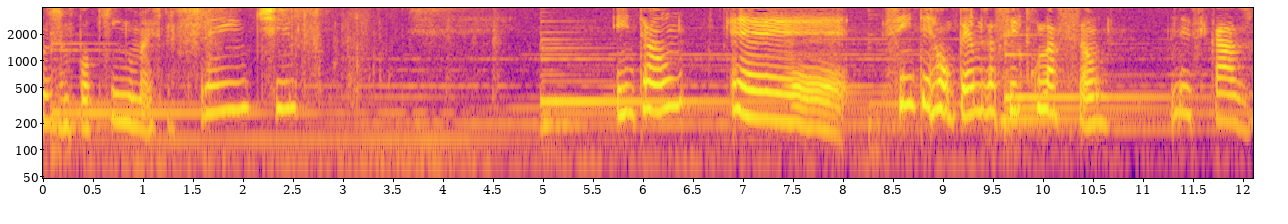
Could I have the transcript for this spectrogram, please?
Vamos um pouquinho mais para frente. Então, é, se interrompermos a circulação, nesse caso,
